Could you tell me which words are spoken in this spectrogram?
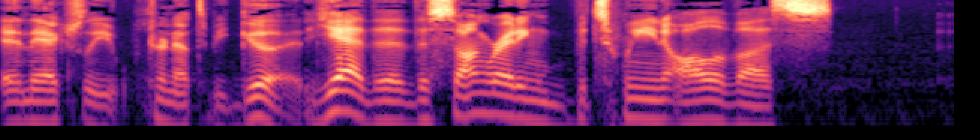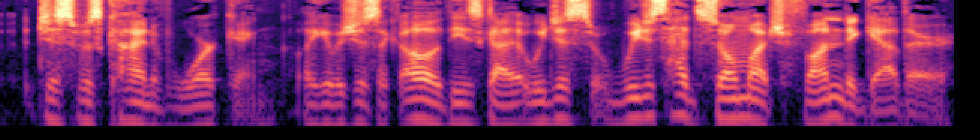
and they actually turned out to be good. Yeah, the the songwriting between all of us just was kind of working. Like it was just like, oh, these guys we just we just had so much fun together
